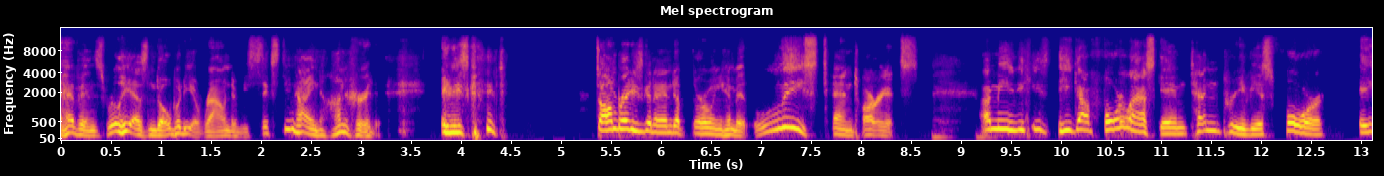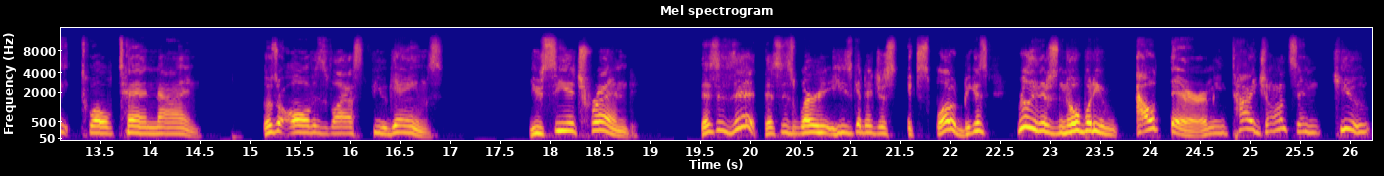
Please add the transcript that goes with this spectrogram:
Evans really has nobody around him. He's 6,900 and he's Tom Brady's going to end up throwing him at least 10 targets. I mean, he's he got four last game, 10 previous, four, eight, 12, 10, nine. Those are all of his last few games you see a trend. This is it. This is where he's going to just explode because really there's nobody out there. I mean, Ty Johnson, Q,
